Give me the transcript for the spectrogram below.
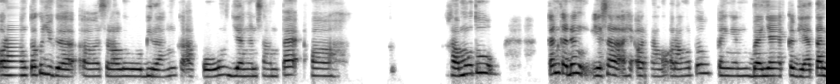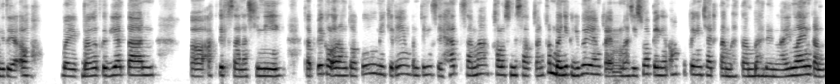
orang tuaku juga uh, selalu bilang ke aku jangan sampai uh, kamu tuh kan kadang ya orang-orang tuh pengen banyak kegiatan gitu ya. Oh banyak banget kegiatan uh, aktif sana sini. Tapi kalau orang tua aku mikirnya yang penting sehat sama kalau misalkan kan banyak juga yang kayak mahasiswa pengen oh aku pengen cari tambah-tambah dan lain-lain kan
